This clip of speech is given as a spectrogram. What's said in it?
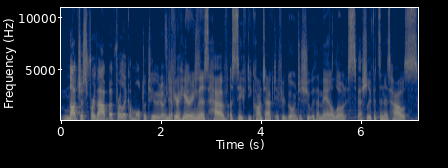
Not just for that, but for like a multitude of. Things. And if you're hearing things. this, have a safety contact. If you're going to shoot with a man alone, especially if it's in his house,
